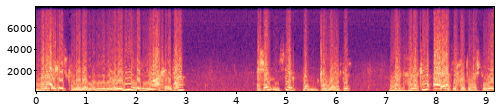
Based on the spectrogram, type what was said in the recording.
ملائكة يشكلوا المؤمنين أولين الذين وآخرتها أشياء شتيك كم بيكتر مظهرك آيات حوت هشتوني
